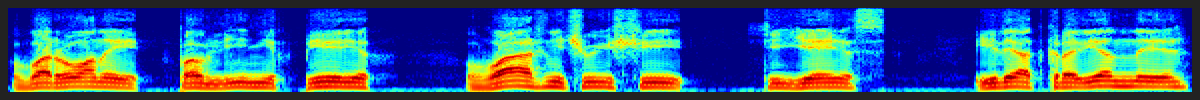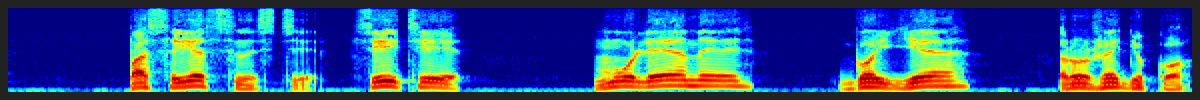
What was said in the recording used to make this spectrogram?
вороной в павлиньих перьях, важничающий Тиеес, или откровенные посредственности, все эти мулены, Гойе, Роже Дюко.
